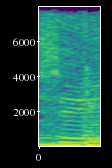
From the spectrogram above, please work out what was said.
see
